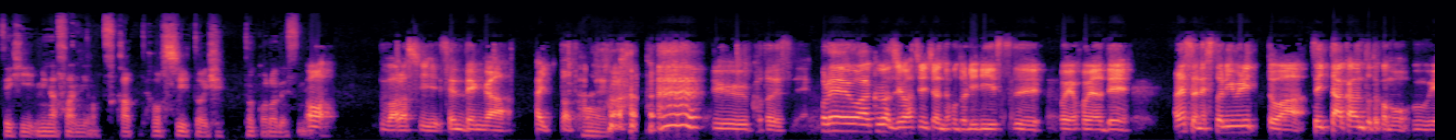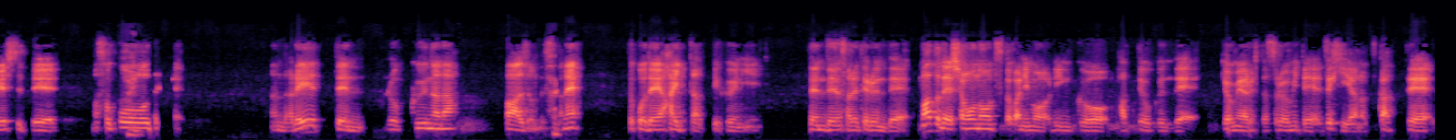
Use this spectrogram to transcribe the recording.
ぜひ皆さんにも使ってほしいというところですね。あ、素晴らしい宣伝が入ったと、はい、いうことですね。これは9月18日なんで本当リリースほやほやで、あれですよね、ストリームリットはツイッターアカウントとかも運営してて、まあ、そこで、はい、なんだ、0.67バージョンですかね。そこで入ったっていうふうに宣伝されてるんで、まあ、後で小ノーツとかにもリンクを貼っておくんで、興味ある人はそれを見て、ぜひあの使って、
